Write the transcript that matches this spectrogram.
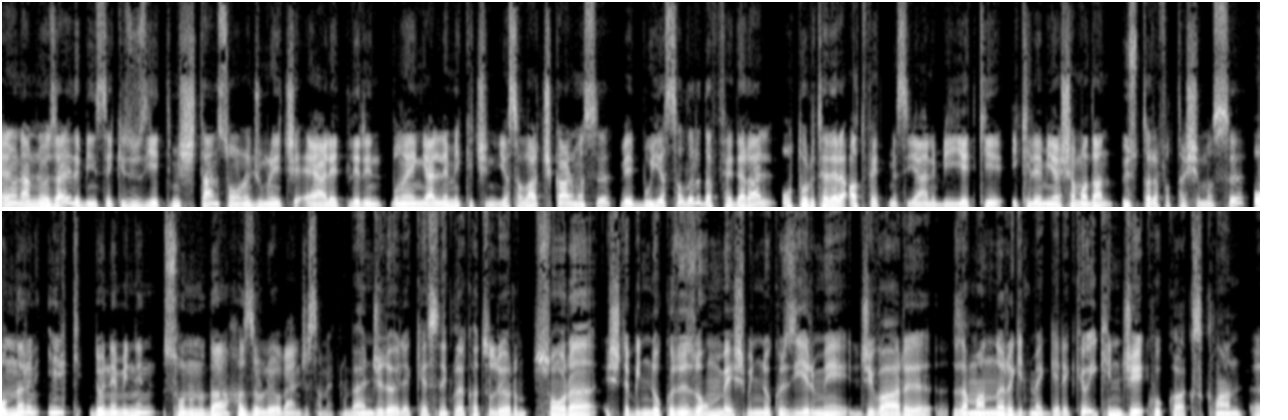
en önemli özelliği de 1870'ten sonra Cumhuriyetçi eyaletlerin bunu engellemek için yasalar çıkarması ve bu yasaları da federal otoritelere atfetmesi. Yani bir yetki ikilemi yaşamadan üst tarafa taşıması onların ilk döneminin sonunu da hazırlıyor bence Samet. Bence de öyle kesinlikle katılıyorum. Sonra işte 1915-1920 civarı zamanlara gitmek gerekiyor. İkinci Ku Klux Klan e,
